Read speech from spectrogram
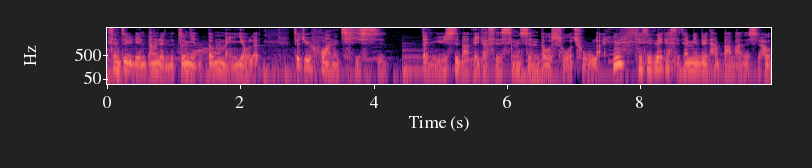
甚至于连当人的尊严都没有了。”这句话呢，其实。等于是把 Vegas 的心声都说出来，因为其实 Vegas 在面对他爸爸的时候，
